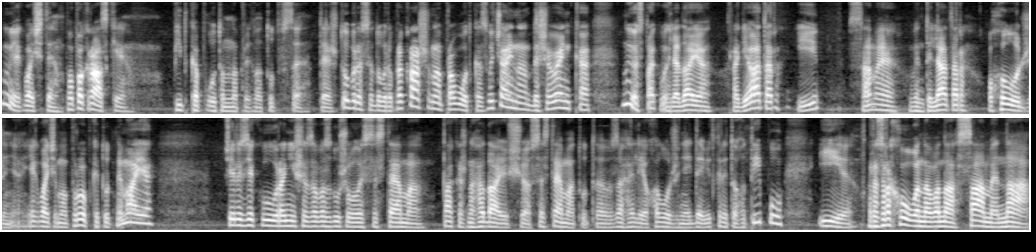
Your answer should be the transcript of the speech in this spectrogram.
Ну, як бачите, по покраски під капотом, наприклад, тут все теж добре, все добре прокрашено. Проводка звичайна, дешевенька. Ну і ось так виглядає радіатор і саме вентилятор охолодження. Як бачимо, пробки тут немає. через яку раніше завоздушувалась система. Також нагадаю, що система тут е, взагалі охолодження йде відкритого типу, і розрахована вона саме на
